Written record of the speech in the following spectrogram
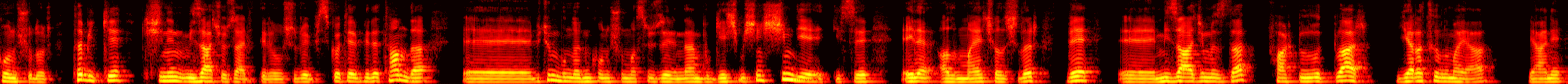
konuşulur. Tabii ki kişinin mizaç özellikleri oluşur ve psikoterapide tam da e, bütün bunların konuşulması üzerinden bu geçmişin şimdiye etkisi ele alınmaya çalışılır ve e, mizacımızda farklılıklar yaratılmaya yani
